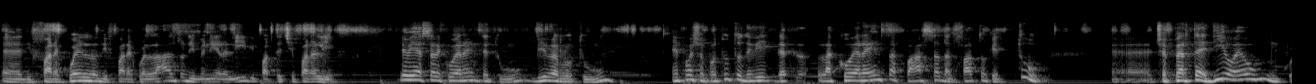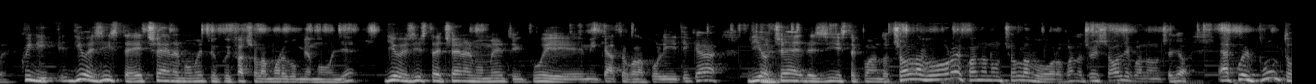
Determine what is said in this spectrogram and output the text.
eh, di fare quello, di fare quell'altro, di venire lì, di partecipare lì. Devi essere coerente tu, viverlo tu e poi soprattutto devi, la coerenza passa dal fatto che tu eh, cioè per te Dio è ovunque, quindi Dio esiste e c'è nel momento in cui faccio l'amore con mia moglie, Dio esiste e c'è nel momento in cui mi cazzo con la politica, Dio c'è ed esiste quando ho il lavoro e quando non ho il lavoro, quando ho i soldi e quando non ce li ho. E a quel punto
